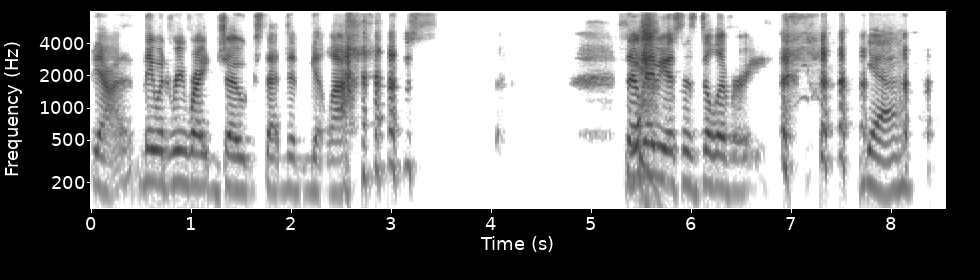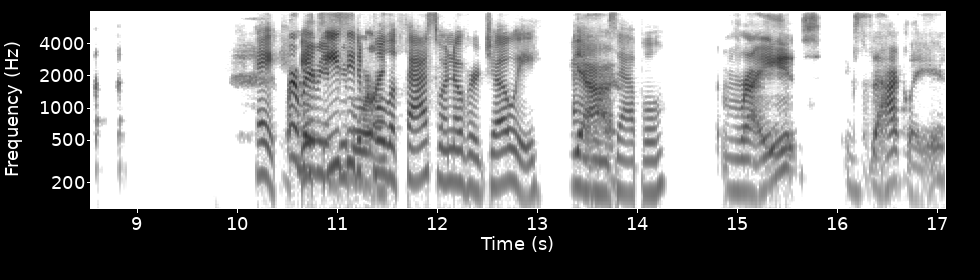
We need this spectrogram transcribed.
yeah, they would rewrite jokes that didn't get laughs. so Yeah. maybe it's his delivery. yeah. Hey, it's easy to pull like- a fast one over Joey. Yeah. Apple. right? Exactly.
